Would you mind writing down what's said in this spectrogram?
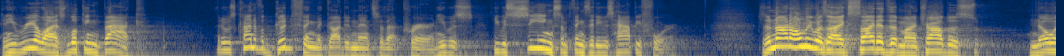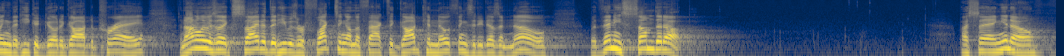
And he realized, looking back, that it was kind of a good thing that God didn't answer that prayer. And he was, he was seeing some things that he was happy for. So not only was I excited that my child was knowing that he could go to God to pray, and not only was I excited that he was reflecting on the fact that God can know things that he doesn't know, but then he summed it up by saying, You know,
